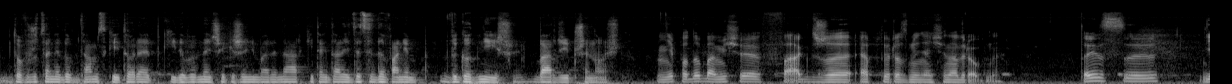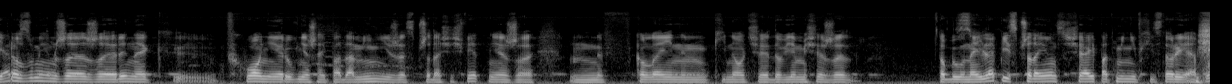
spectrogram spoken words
do wrzucenia do damskiej torebki, do wewnętrznej kieszeni marynarki i tak dalej, zdecydowanie wygodniejszy, bardziej przenośny. Nie podoba mi się fakt, że Apple rozmienia się na drobne. To jest. y, Ja rozumiem, że, że rynek y, wchłonie również iPada mini, że sprzeda się świetnie, że mm, w kolejnym kinocie dowiemy się, że to był najlepiej sprzedający się iPad mini w historii Apple.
